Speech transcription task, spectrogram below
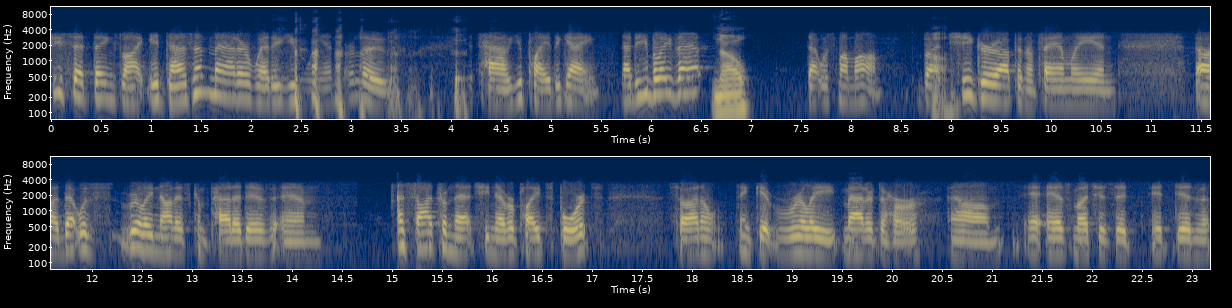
she said things like, "It doesn't matter whether you win or lose; it's how you play the game." Now, do you believe that? No. That was my mom, but uh-huh. she grew up in a family and uh, that was really not as competitive. And aside from that, she never played sports, so I don't think it really mattered to her um, as much as it it did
